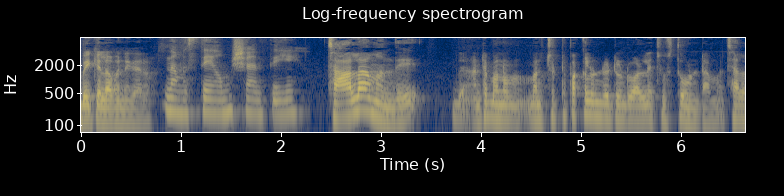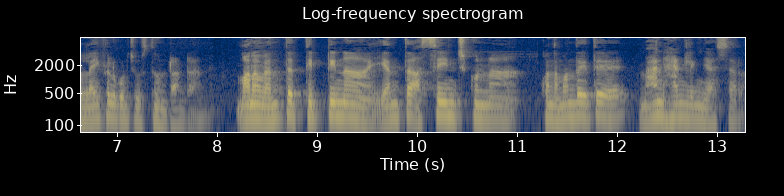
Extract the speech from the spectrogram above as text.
బీకే లావణ్య గారు. నమస్తే ఓం శాంతి. చాలామంది అంటే మనం మన చుట్టుపక్కల ఉండేటువంటి వాళ్ళని చూస్తూ ఉంటాము చాలా లైఫ్లు కూడా చూస్తూ ఉంటాం మనం ఎంత తిట్టినా ఎంత అసహించుకున్నా కొంతమంది అయితే మ్యాన్ హ్యాండ్లింగ్ చేస్తారు.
